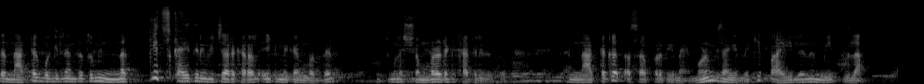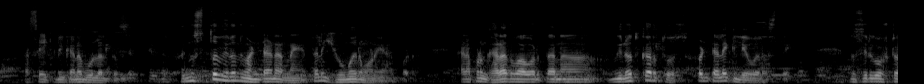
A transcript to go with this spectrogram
तर नाटक बघितल्यानंतर तुम्ही नक्कीच काहीतरी विचार कराल एकमेकांबद्दल. हे तुम्हाला शंभर टक्के खात्री देतो. नाटकच असा अप्रतिम आहे. म्हणून मी सांगितलं की पाहिलं ना मी तुला. असं एकमेकांना बोलाल तुम्ही नुसतं विनोद म्हणता येणार नाही त्याला ह्युमर म्हणूया आपण. कारण आपण घरात वावरताना विनोद करतोच पण त्याला एक लेवल असते. दुसरी गोष्ट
